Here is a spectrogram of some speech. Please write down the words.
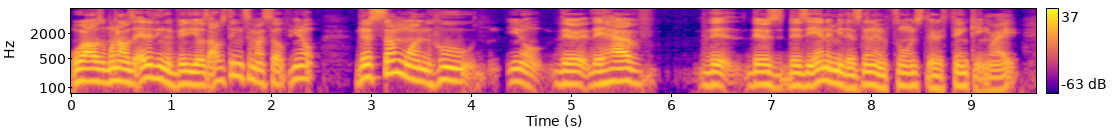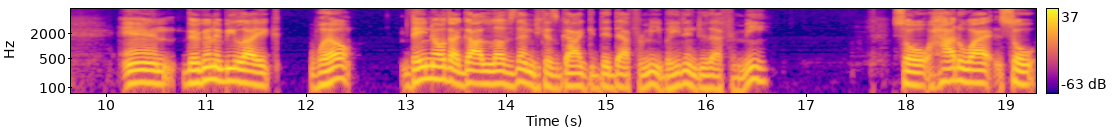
or I was, when I was editing the videos, I was thinking to myself, you know, there's someone who, you know, they they have the, there's, there's the enemy that's going to influence their thinking, right? And they're going to be like, well, they know that God loves them because God did that for me, but he didn't do that for me. So how do I so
